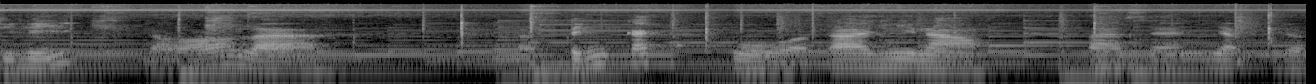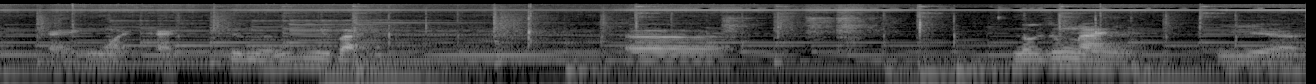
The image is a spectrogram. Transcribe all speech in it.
chí lý đó là, là tính cách của ta như nào ta sẽ nhận được cái ngoại cảnh tương ứng như vậy. Uh, nội dung này thì uh,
